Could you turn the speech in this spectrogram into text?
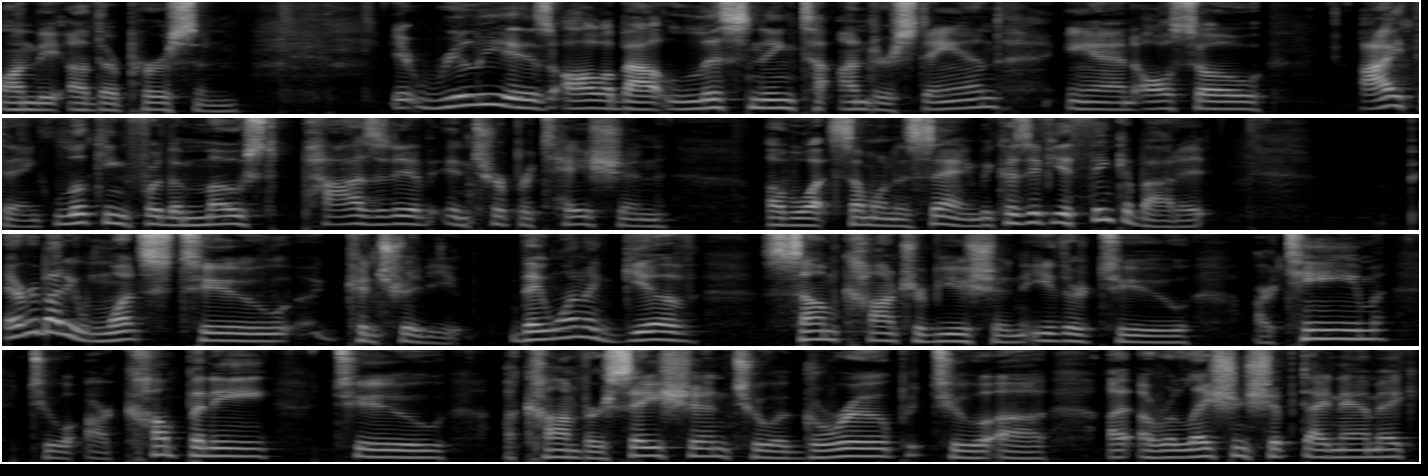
on the other person. It really is all about listening to understand and also, I think, looking for the most positive interpretation of what someone is saying. Because if you think about it, everybody wants to contribute they want to give some contribution either to our team, to our company, to a conversation, to a group, to a, a, relationship dynamic.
